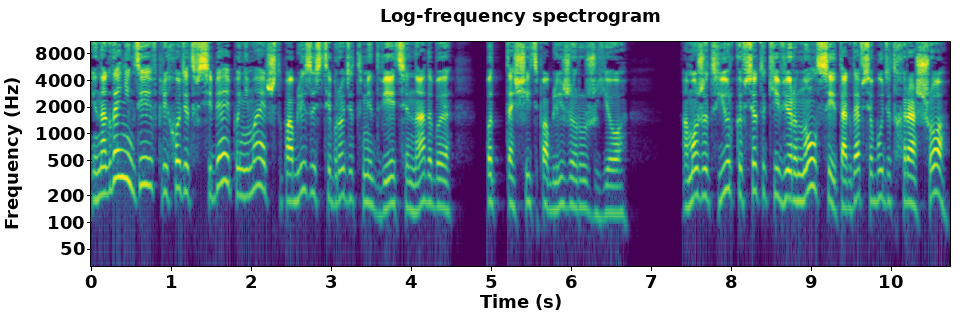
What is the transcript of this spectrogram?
Иногда Нигдеев приходит в себя и понимает, что поблизости бродит медведь, и надо бы подтащить поближе ружье. А может, Юрка все-таки вернулся, и тогда все будет хорошо.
